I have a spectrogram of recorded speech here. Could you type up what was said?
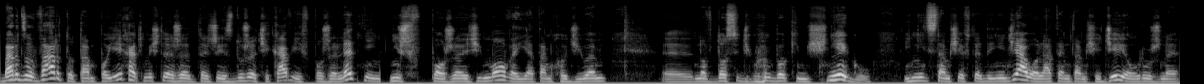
Bardzo warto tam pojechać. Myślę, że też jest dużo ciekawiej w porze letniej niż w porze zimowej. Ja tam chodziłem e, no, w dosyć głębokim śniegu i nic tam się wtedy nie działo. Latem tam się dzieją różne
